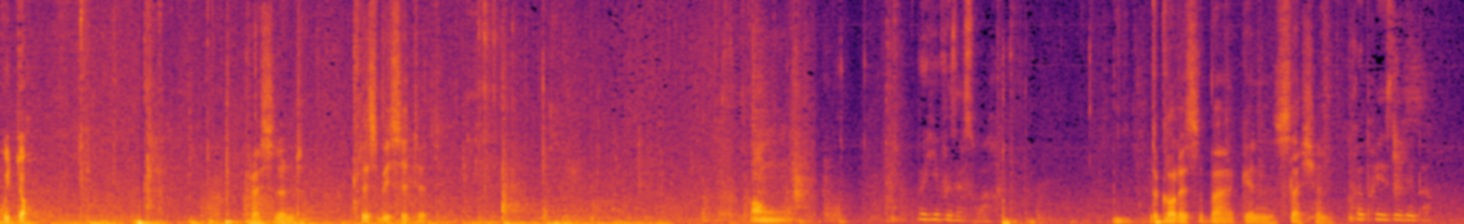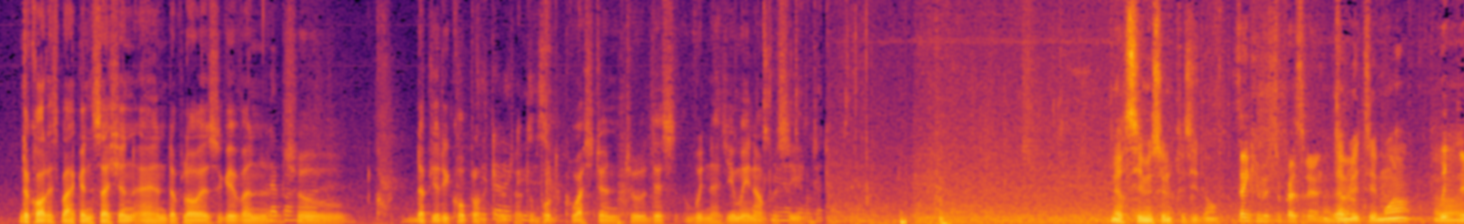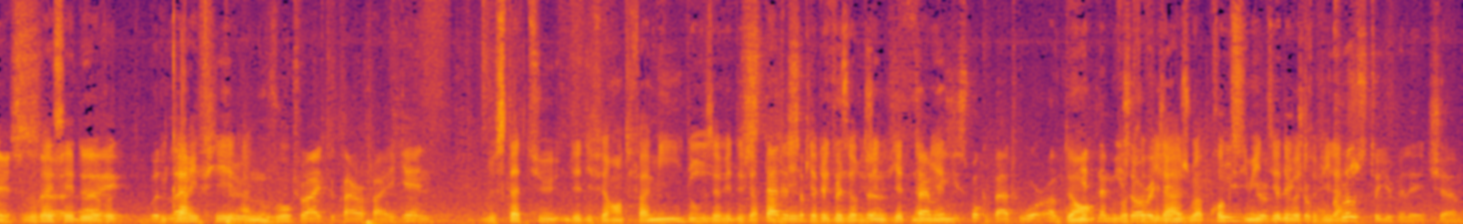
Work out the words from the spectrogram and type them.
Kucho. President, please be seated. On Veuillez vous asseoir. The court is back in session. Reprise de débat. The court is back in session and the floor is given to Deputy Co-Prosecutor to put question to this witness. You may now proceed. Merci, Monsieur le Président. Thank you, Mr. President. Madame Uh, les témoins, euh, je voudrais uh, essayer de, would de clarifier à nouveau le statut des différentes familles dont vous avez déjà parlé, qui avaient des origines uh, vietnamiennes dans votre village ou à proximité de votre village. Um,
